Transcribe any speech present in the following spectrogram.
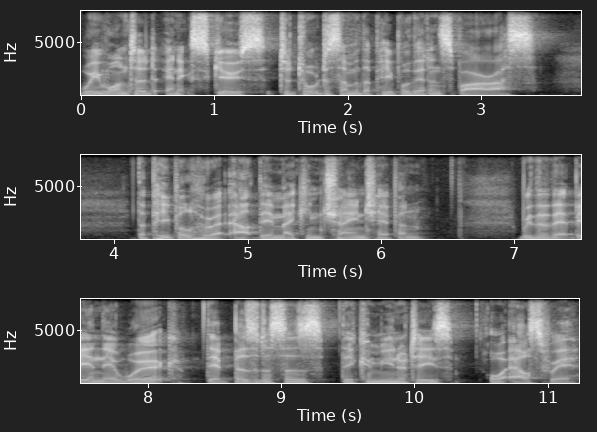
We wanted an excuse to talk to some of the people that inspire us, the people who are out there making change happen, whether that be in their work, their businesses, their communities, or elsewhere.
